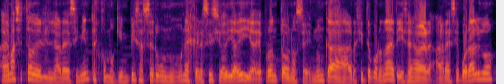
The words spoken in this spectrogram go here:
además, esto del agradecimiento es como que empieza a ser un, un, ejercicio día a día. De pronto, no sé, nunca agradeciste por nada y te dicen, a ver, agradece por algo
